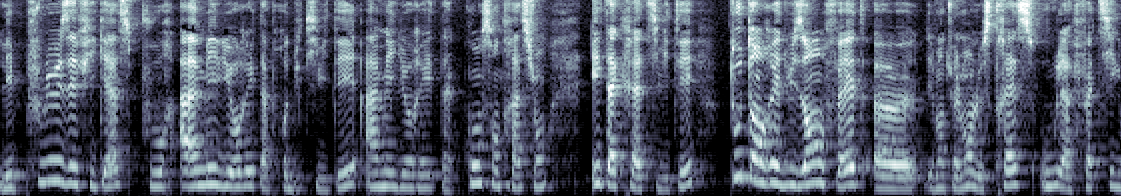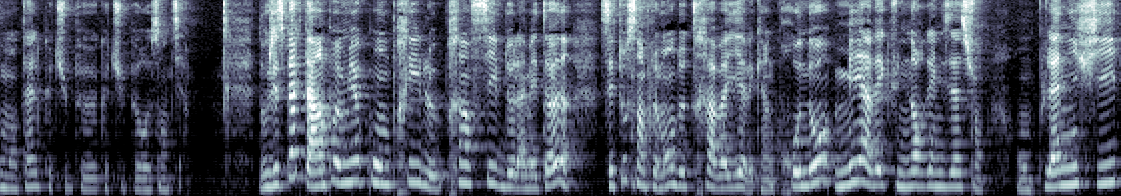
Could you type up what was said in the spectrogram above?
les plus efficaces pour améliorer ta productivité, améliorer ta concentration et ta créativité tout en réduisant en fait euh, éventuellement le stress ou la fatigue mentale que tu peux, que tu peux ressentir. Donc j'espère que tu as un peu mieux compris le principe de la méthode. C'est tout simplement de travailler avec un chrono, mais avec une organisation. On planifie,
